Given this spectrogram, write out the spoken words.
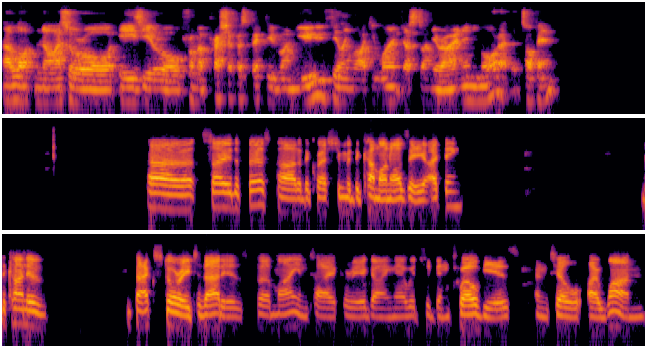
a lot nicer or easier, or from a pressure perspective on you, feeling like you weren't just on your own anymore at the top end? Uh, so the first part of the question with the come on Aussie, I think the kind of backstory to that is for my entire career going there, which had been 12 years until I won,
